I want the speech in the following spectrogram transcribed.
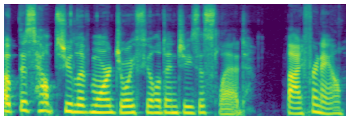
hope this helps you live more joy filled and jesus led bye for now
